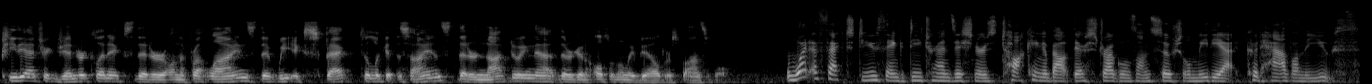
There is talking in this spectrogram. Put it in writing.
pediatric gender clinics that are on the front lines that we expect to look at the science that are not doing that, that are going to ultimately be held responsible. What effect do you think detransitioners talking about their struggles on social media could have on the youth?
